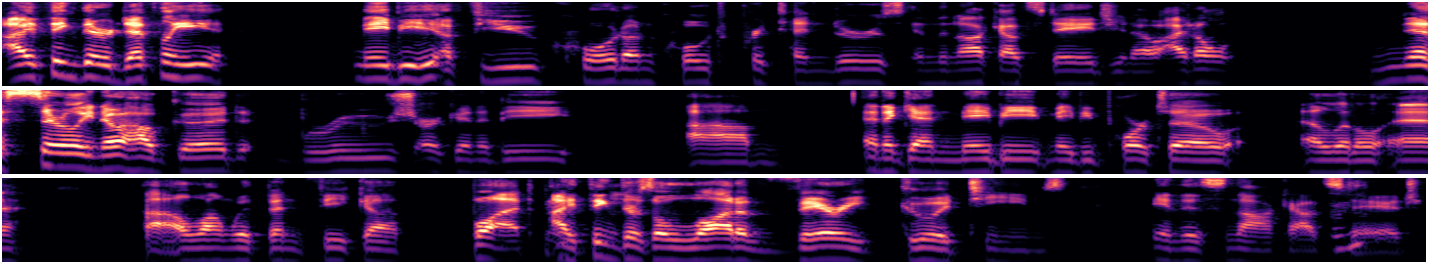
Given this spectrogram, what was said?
I think there are definitely maybe a few quote unquote pretenders in the knockout stage. You know, I don't necessarily know how good Bruges are going to be. Um, and again, maybe maybe Porto a little eh, uh, along with Benfica. But I think there's a lot of very good teams in this knockout Mhm. stage.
